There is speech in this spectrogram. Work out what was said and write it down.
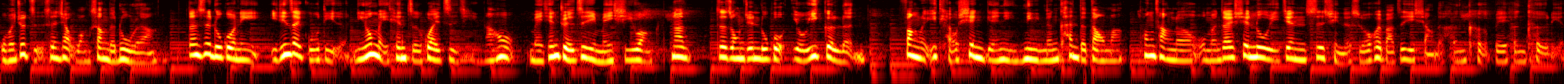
我们就只剩下往上的路了啊！但是如果你已经在谷底了，你又每天责怪自己，然后每天觉得自己没希望，那这中间如果有一个人放了一条线给你，你能看得到吗？通常呢，我们在陷入一件事情的时候，会把自己想得很可悲、很可怜。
